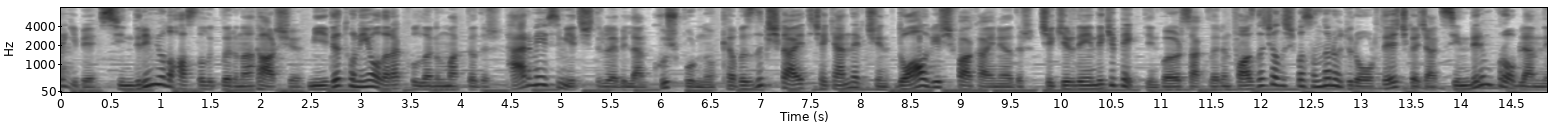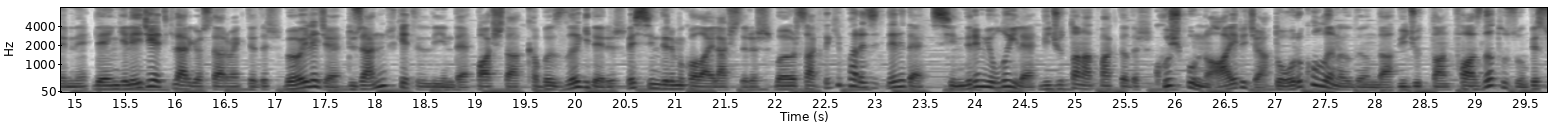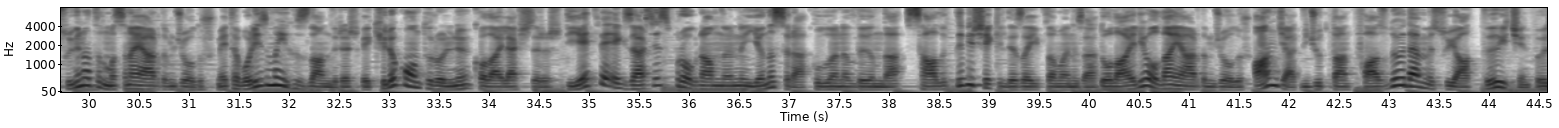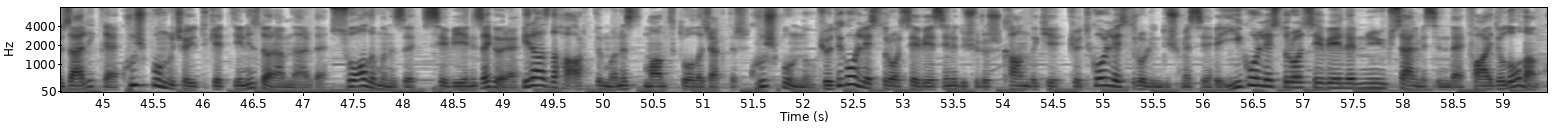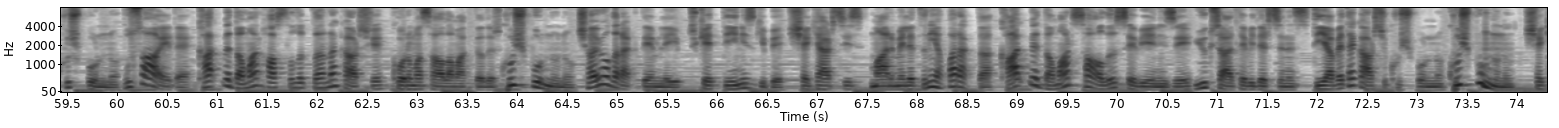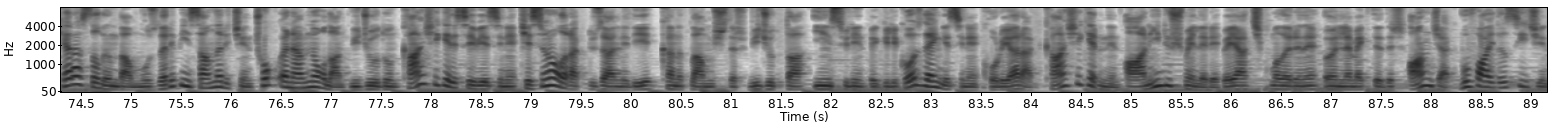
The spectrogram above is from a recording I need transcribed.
gibi sindirim yolu hastalıklarına karşı mide toniği olarak kullanılmaktadır. Her mevsim yetiştirilebilen kuşburnu, kabızlık şikayeti çekenler için doğal bir şifa kaynağıdır. Çekirdeğindeki pektin, bağırsakların fazla çalışmasından ötürü ortaya çıkacak sindirim problemlerini dengeleyici etkiler göstermektedir. Böylece düzenli tüketildiğinde başta kabızlığı giderir ve sindirimi kolaylaştırır. Bağırsaktaki parazitleri de sindirim yolu ile vücuttan atmaktadır. Kuşburnu ayrıca doğru kullanıldığında vücuttan fazla tuzun ve suyun atılmasına yardımcı olur. Metabolizmayı hızlandırır ve kilo kontrolünü kolaylaştırır. Diyet ve egzersiz programlarının yanı sıra kullanıldığında sağlıklı bir şekilde zayıflamanıza dolaylı yoldan yardımcı olur. Ancak vücuttan fazla ödem ve suyu attığı için özellikle kuşburnu çayı tükettiğiniz dönemlerde su alımınızı seviyenize göre biraz daha arttırmanız mantıklı olacaktır. Kuşburnu kötü kolesterol seviyesini düşürür. Kandaki kötü kolesterolün düşmesi ve iyi kolesterol seviyelerinin yükselmesinde faydalı olan kuşburnu bu sayede kalp ve damar hastalıklarına karşı koruma sağlamaktadır. Kuşburnunu çay olarak demleyip tükettiğiniz gibi şekersiz marmelatını yaparak da kalp ve damar sağlığı seviyenizi yükseltebilirsiniz. Diyabete karşı kuşburnu. Kuşburnunun şeker hastalığından muzdarip insanlar için çok önemli olan vücudun kan şekeri seviyesini kesin olarak düzenlediği kanıtlanmıştır. Vücutta insülin ve glikoz dengesini koruyarak kan şekerinin ani düşmeleri veya çıkmalarını önlemektedir. Ancak bu faydası için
